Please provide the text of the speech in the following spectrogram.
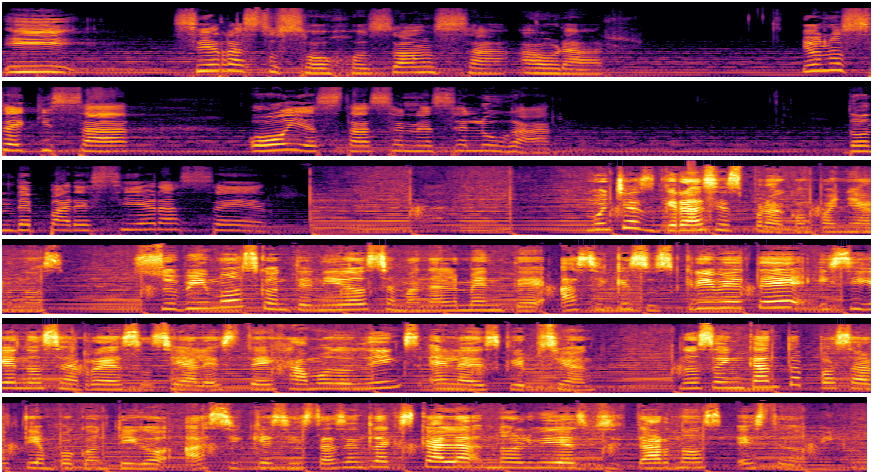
Y cierras tus ojos, vamos a orar. Yo no sé, quizá hoy estás en ese lugar donde pareciera ser Muchas gracias por acompañarnos. Subimos contenido semanalmente, así que suscríbete y síguenos en redes sociales. Te dejamos los links en la descripción. Nos encanta pasar tiempo contigo, así que si estás en Tlaxcala no olvides visitarnos este domingo.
